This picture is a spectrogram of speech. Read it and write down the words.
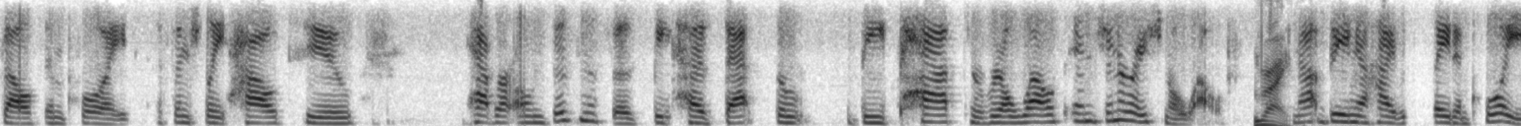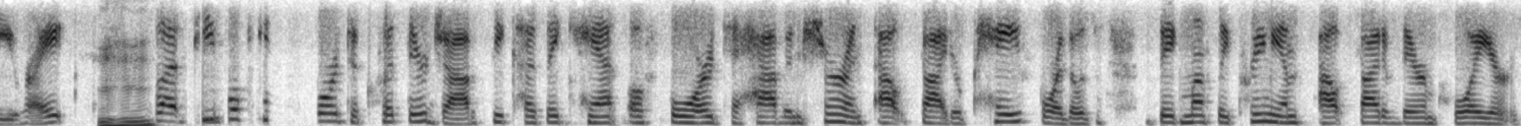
self-employed, essentially how to have our own businesses, because that's the the path to real wealth and generational wealth. Right. Not being a highly paid employee, right? Mm-hmm. But people can't afford to quit their jobs because they can't afford to have insurance outside or pay for those big monthly premiums outside of their employers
